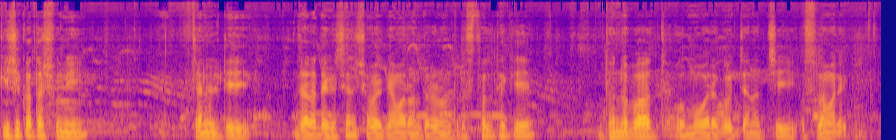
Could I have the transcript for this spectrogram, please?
কৃষি কথা শুনি চ্যানেলটি যারা দেখেছেন, সবাইকে আমার অন্তরের অন্তরস্থল থেকে ধন্যবাদ ও মোবারক জানাচ্ছি। আসসালামু আলাইকুম।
